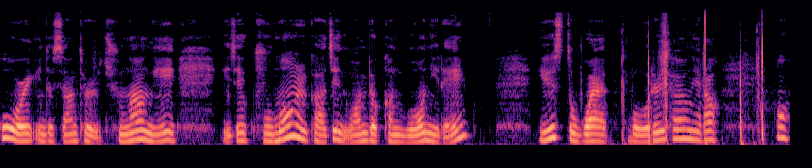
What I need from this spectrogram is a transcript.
hole in the center. 중앙에 이제 구멍을 가진 완벽한 원이래. Use the web. 뭐를 사용해라. 어,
